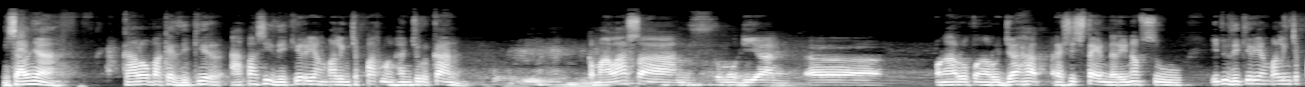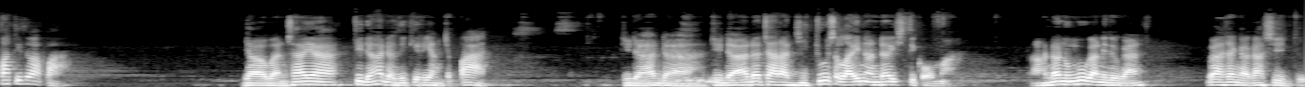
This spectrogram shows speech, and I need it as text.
Misalnya, kalau pakai zikir, apa sih zikir yang paling cepat menghancurkan kemalasan, kemudian eh, pengaruh-pengaruh jahat, resisten dari nafsu? Itu zikir yang paling cepat itu apa? Jawaban saya, tidak ada zikir yang cepat. Tidak ada. Tidak ada cara jitu selain Anda istiqomah. Nah, anda nunggu kan itu kan? Enggak, saya nggak kasih itu.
